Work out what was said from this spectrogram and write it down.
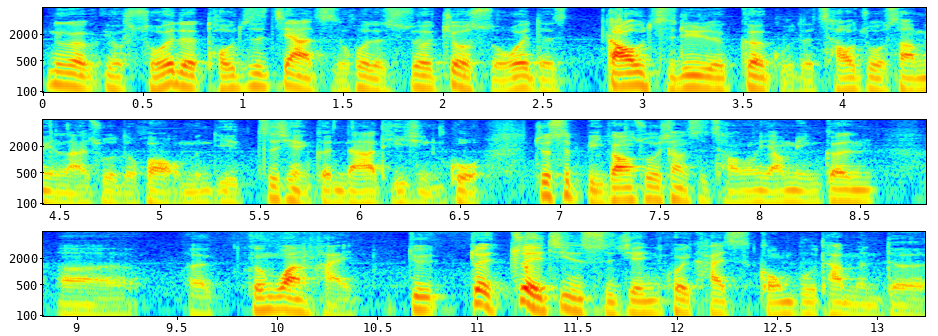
那个有所谓的投资价值，或者说就所谓的高值率的个股的操作上面来说的话，我们也之前跟大家提醒过，就是比方说像是长荣、阳明跟呃呃跟万海。就对，最近时间会开始公布他们的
